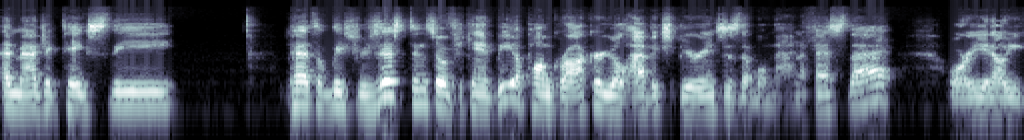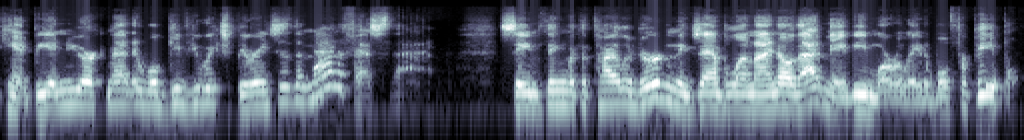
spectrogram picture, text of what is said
and magic takes the path of least resistance. So if you can't be a punk rocker, you'll have experiences that will manifest that. Or, you know, you can't be a New York Met, it will give you experiences that manifest that. Same thing with the Tyler Durden example, and I know that may be more relatable for people.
